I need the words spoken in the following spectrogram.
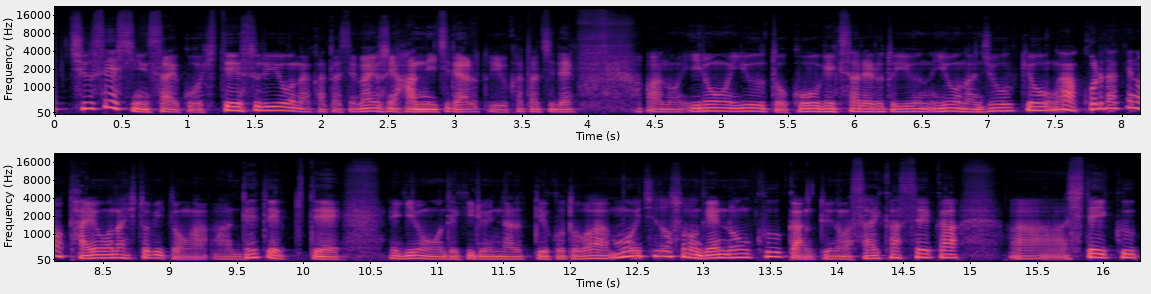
忠誠心さえこう否定するような形で、まあ、要するに反日であるという形であの異論を言うと攻撃されるというような状況がこれだけの多様な人々が出てきて議論をできるようになるっていうことはもう一度その言論空間というのが再活性化していく、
